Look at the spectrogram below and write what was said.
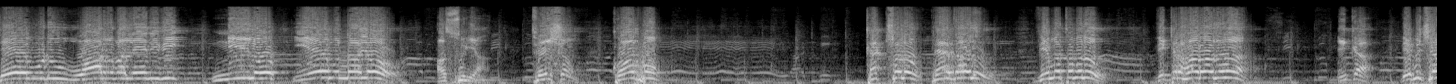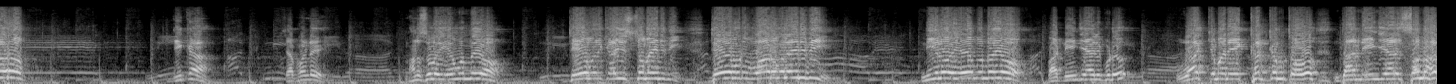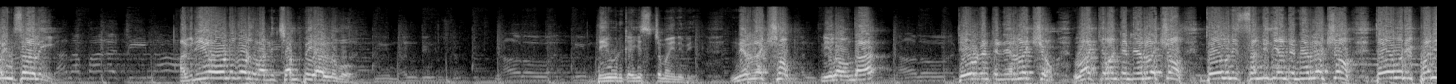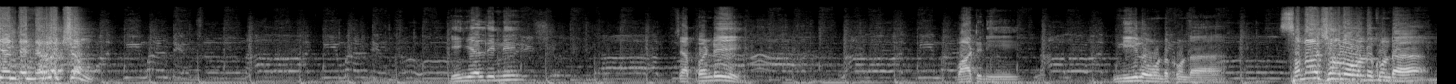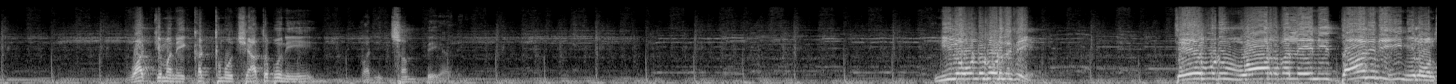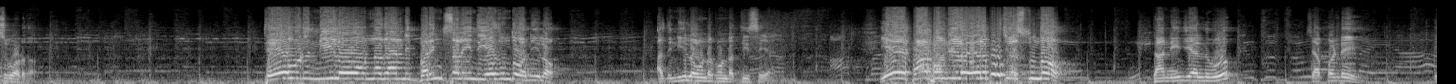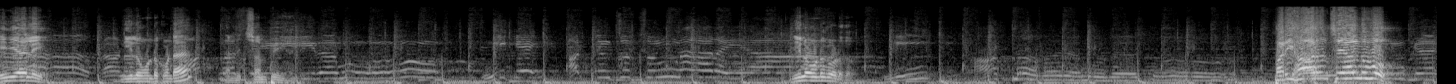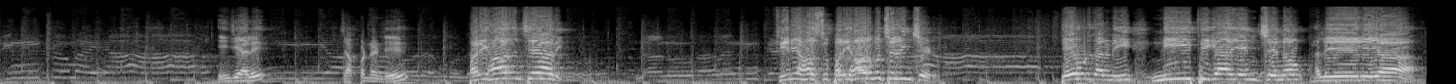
దేవుడు ఓర్వలేనివి. నీలో ఏమున్నాయో? అసూయ ద్వేషం కోపం కక్షలు భేదాలు విమతములు విగ్రహారాధన ఇంకా వ్యభిచారం. ఇంకా చెప్పండి మనసులో ఏమున్నాయో? దేవునికి అయిష్టమైనవి దేవుడు వారములైనవి నీలో ఏమున్నాయో? వాటిని ఏం చేయాలి ఇప్పుడు? వాక్యం అనే ఖడ్గంతో దాన్ని ఏం చేయాలి? సంహరించాలి. అవి నీలో ఉండకూడదు వాటిని చంపేయాలి నువ్వు. దేవుడికి అయిష్టమైనవి నిర్లక్ష్యం. నీలో ఉందా? దేవుడు అంటే నిర్లక్ష్యం. వాక్యం అంటే నిర్లక్ష్యం. దేవుని సన్నిధి అంటే నిర్లక్ష్యం. దేవుని పని అంటే నిర్లక్ష్యం. ఏం చేయాలి దీన్ని? చెప్పండి. వాటిని నీలో ఉండకుండా సమాజంలో ఉండకుండా వాక్యమని అనే ఖడ్గము చేతబుని వాటిని చంపేయాలి. నీలో ఉండకూడదు ఇది. దేవుడు వారవలేని దానిని నీలో ఉంచకూడదు. దేవుడు నీలో ఉన్నదాన్ని భరించలేనిది ఏదుందో నీలో అది నీలో ఉండకుండా తీసేయాలి. ఏ పాపం నీలో ఏలుపు చేస్తుందో దాన్ని ఏం చేయాలి నువ్వు? చెప్పండి. ఏం చేయాలి? నీలో ఉండకుండా దాన్ని చంపేయాలి. నీలో ఉండకూడదు. పరిహారం చేయాలి నువ్వు. ఏం చేయాలి? చెప్పండి పరిహారం చేయాలి. ఫినిహాసు పరిహారము చెల్లించాడు. దేవుడు దానిని నీతిగా ఎంచెను. హలేలియా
